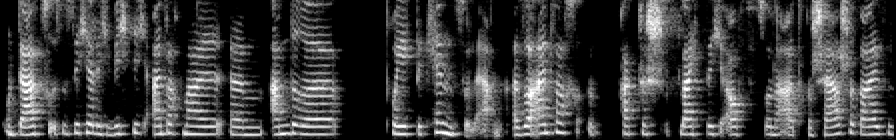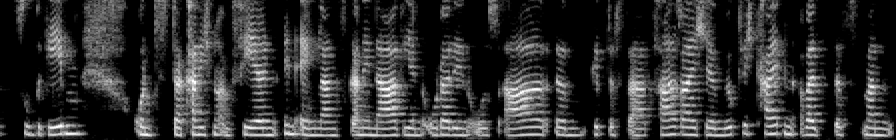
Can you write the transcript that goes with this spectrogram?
Und dazu ist es sicherlich wichtig, einfach mal ähm, andere Projekte kennenzulernen. Also einfach äh, praktisch vielleicht sich auf so eine Art Recherchereise zu begeben. Und da kann ich nur empfehlen, in England, Skandinavien oder den USA ähm, gibt es da zahlreiche Möglichkeiten, aber dass man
